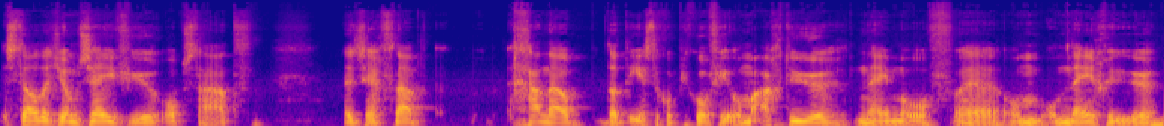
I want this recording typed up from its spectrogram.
stel dat je om zeven uur opstaat en zegt van nou, ga nou dat eerste kopje koffie om acht uur nemen of eh, om, om negen uur,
